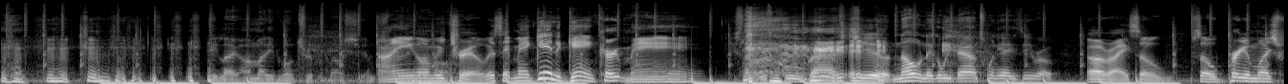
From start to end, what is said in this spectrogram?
he like, I'm not even gonna trip about shit. I ain't to gonna be home." trill. They say, man, get in the game, Kurt, man. He's like, it's cool, guys. Chill. No, nigga, we down 28-0. All right, so so pretty much,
